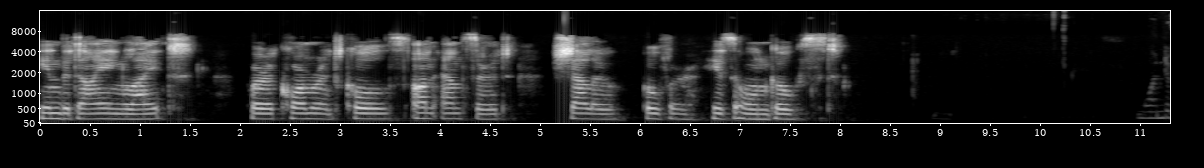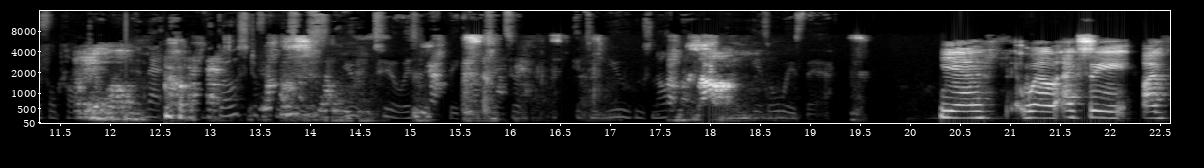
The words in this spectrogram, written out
in the dying light, where a cormorant calls unanswered, shallow over his own ghost. Wonderful poem. And that the ghost, of course, is you too, isn't it? Because it's a it's a you who's not is always there. Yes. Well, actually, I've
